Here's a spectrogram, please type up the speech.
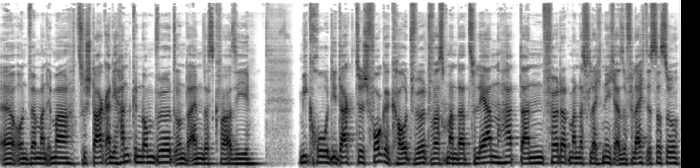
Äh, und wenn man immer zu stark an die Hand genommen wird und einem das quasi mikrodidaktisch vorgekaut wird, was man da zu lernen hat, dann fördert man das vielleicht nicht. Also vielleicht ist das so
